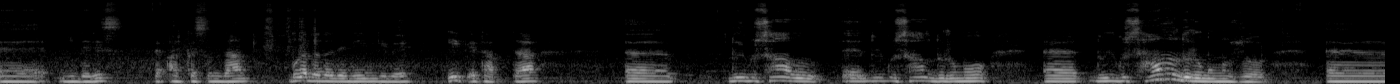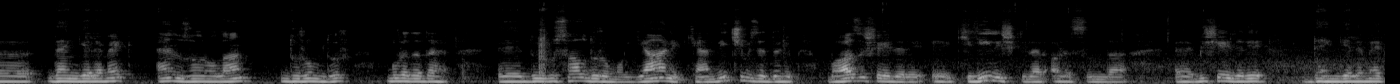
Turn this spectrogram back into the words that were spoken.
e, gideriz ve arkasından burada da dediğim gibi ilk etapta e, duygusal e, duygusal durumu e, duygusal durumumuzu e, dengelemek en zor olan durumdur. Burada da e, duygusal durumu yani kendi içimize dönüp bazı şeyleri e, ikili ilişkiler arasında e, bir şeyleri dengelemek,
